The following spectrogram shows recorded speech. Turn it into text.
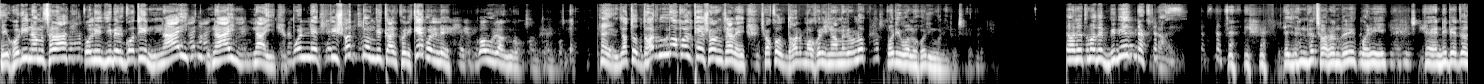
এই হরিনাম ছাড়া কলিজীবের গতি নাই নাই নাই। বললে ত্রিসত্য অঙ্গীকার করে। কে বললে? গৌরাঙ্গ। হ্যাঁ যত ধর্ম বলতে সংসারে, সকল ধর্ম হরি নামের হলো হরি বলো হরি বলো। তাহলে তোমাদের বিবেকটা কোথায়? এই জন্য চরণ ধরে পড়ি নিবেদন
